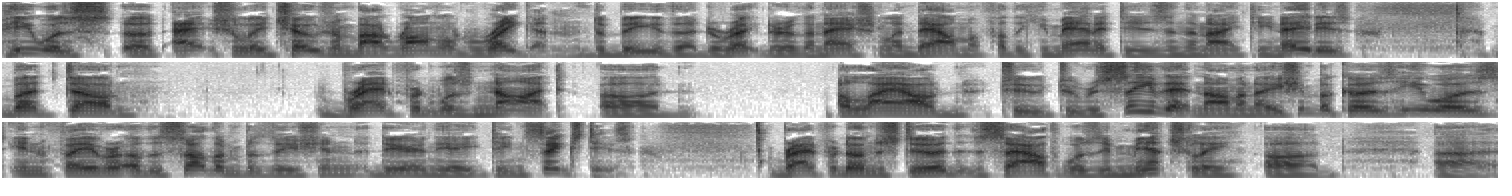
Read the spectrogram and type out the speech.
he was uh, actually chosen by Ronald Reagan to be the director of the National Endowment for the Humanities in the 1980s, but um, Bradford was not uh, allowed to to receive that nomination because he was in favor of the Southern position during the 1860s. Bradford understood that the South was immensely uh, uh,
